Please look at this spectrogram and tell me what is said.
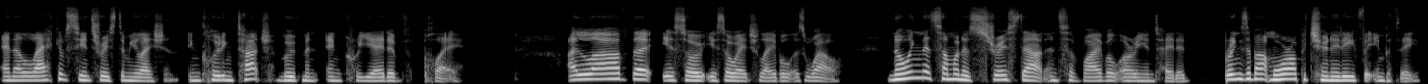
and a lack of sensory stimulation, including touch, movement, and creative play. I love the SOSOH label as well. Knowing that someone is stressed out and survival orientated brings about more opportunity for empathy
